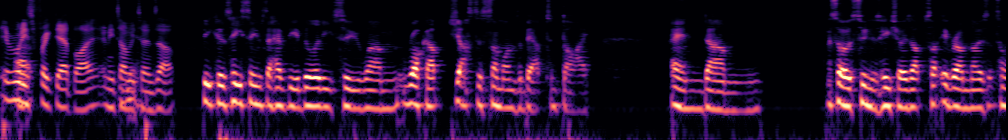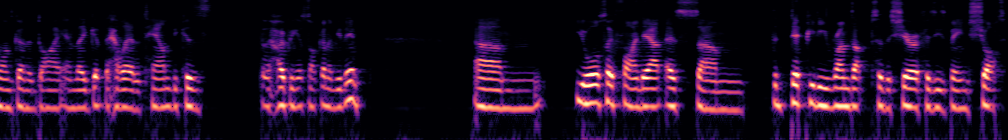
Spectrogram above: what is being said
Everybody's Uh, freaked out by anytime he turns up. because he seems to have the ability to um, rock up just as someone's about to die, and um, so as soon as he shows up, so everyone knows that someone's going to die, and they get the hell out of town because they're hoping it's not going to be them. Um, you also find out as um, the deputy runs up to the sheriff as he's being shot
